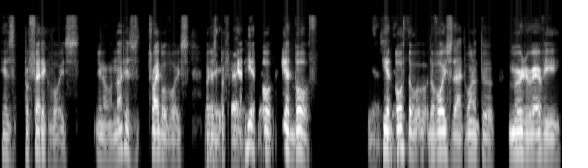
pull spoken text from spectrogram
his prophetic voice, you know, not his tribal voice, but right, his prophetic. Right, he, had right. both. He had both. Yes, he had yes. both the the voice that wanted to murder every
